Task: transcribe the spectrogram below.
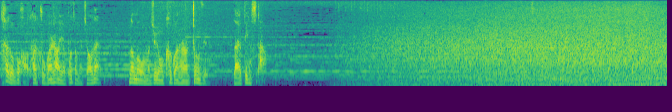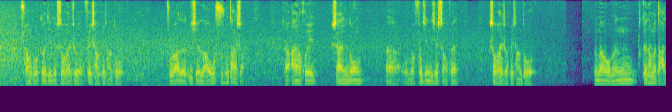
态度不好，他主观上也不怎么交代，那么我们就用客观上的证据来定死他。全国各地的受害者非常非常多，主要的一些劳务输出大省，像安徽、山东，呃，我们附近的一些省份，受害者非常多。那么我们跟他们打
